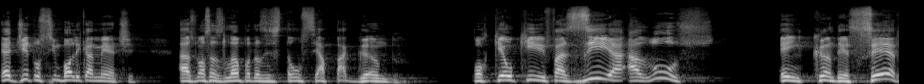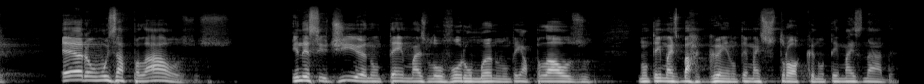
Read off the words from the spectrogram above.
é dito simbolicamente: as nossas lâmpadas estão se apagando, porque o que fazia a luz encandecer eram os aplausos. E nesse dia não tem mais louvor humano, não tem aplauso, não tem mais barganha, não tem mais troca, não tem mais nada.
